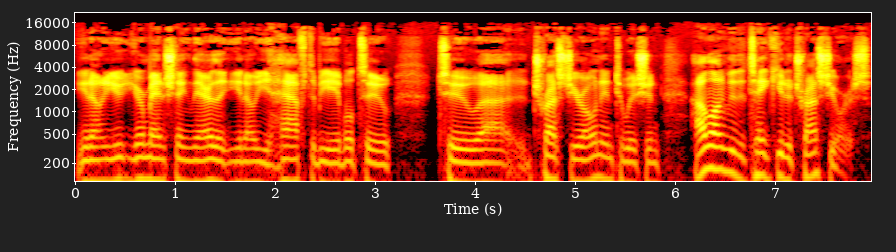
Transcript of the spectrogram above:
You know, you, you're mentioning there that you know you have to be able to to uh, trust your own intuition. How long did it take you to trust yours?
